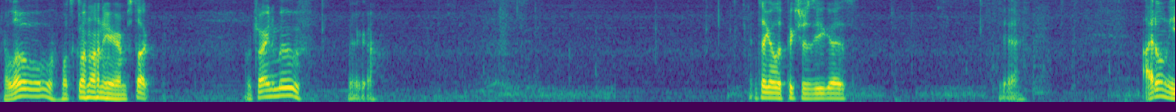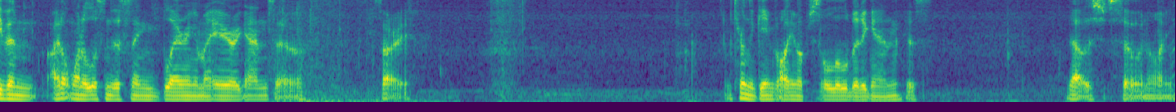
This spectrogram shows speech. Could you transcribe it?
Hello? What's going on here? I'm stuck. I'm trying to move. There you go. Can I take a at pictures of you guys? Yeah. I don't even, I don't want to listen to this thing blaring in my ear again, so... Sorry. I'll turn the game volume up just a little bit again, because that was just so annoying.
